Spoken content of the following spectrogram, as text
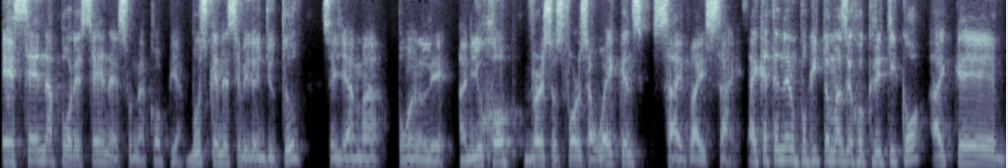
Escena por escena es una copia. Busquen ese video en YouTube se llama, pónganle, A New Hope versus Force Awakens side by side. Hay que tener un poquito más de ojo crítico, hay que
